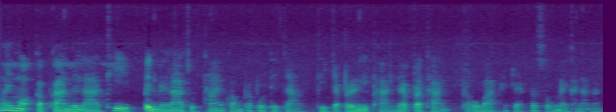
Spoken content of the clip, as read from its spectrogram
ไม่เหมาะกับการเวลาที่เป็นเวลาสุดท้ายของพระพุทธเจ้าที่จะประนิพานและประทานพระโอวาทให้แก่พระสงฆ์ในขณะนั้น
